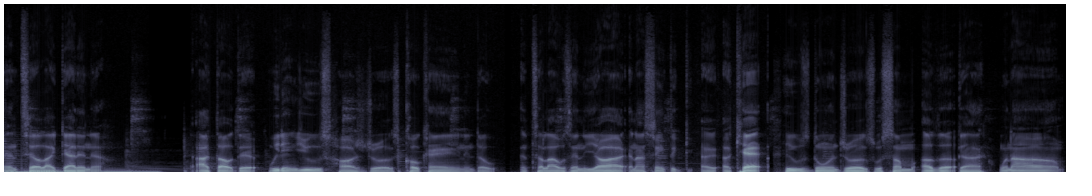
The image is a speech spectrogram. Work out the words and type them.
until I got in there. I thought that we didn't use harsh drugs, cocaine and dope, until I was in the yard and I seen the, a, a cat. He was doing drugs with some other guy. When I um,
